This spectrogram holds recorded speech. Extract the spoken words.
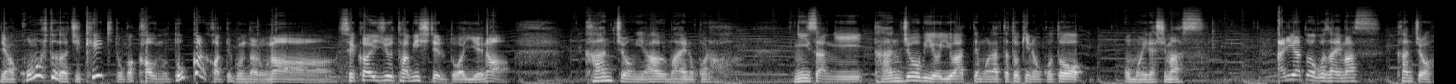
いや、この人たちケーキとか買うのどっから買ってくんだろうな世界中旅してるとはいえな。館長に会う前の頃、兄さんに誕生日を祝ってもらった時のことを思い出します。ありがとうございます、館長。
